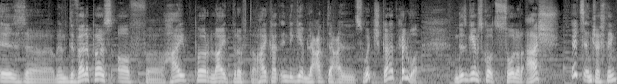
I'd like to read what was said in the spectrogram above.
is uh, من developers of uh, Hyper Light Drifter هاي كانت اندي جيم لعبتها على السويتش كانت حلوه And this game is called Solar Ash it's interesting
